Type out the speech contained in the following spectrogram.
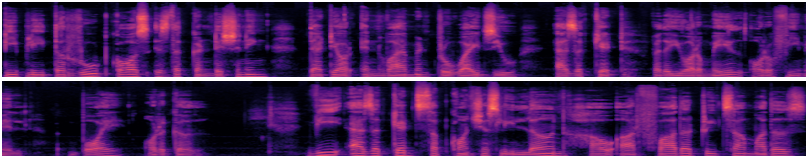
deeply, the root cause is the conditioning that your environment provides you as a kid, whether you are a male or a female, boy or a girl we as a kid subconsciously learn how our father treats our mothers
